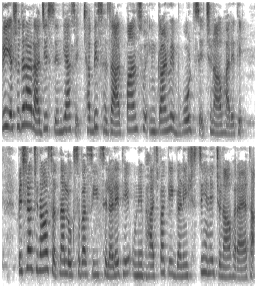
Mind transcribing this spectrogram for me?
वे यशोधरा राजे सिंधिया से छब्बीस हज़ार पाँच सौ इक्यानवे वोट से चुनाव हारे थे। पिछला चुनाव सतना लोकसभा सीट से लड़े थे। उन्हें भाजपा के गणेश सिंह ने चुनाव हराया था।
